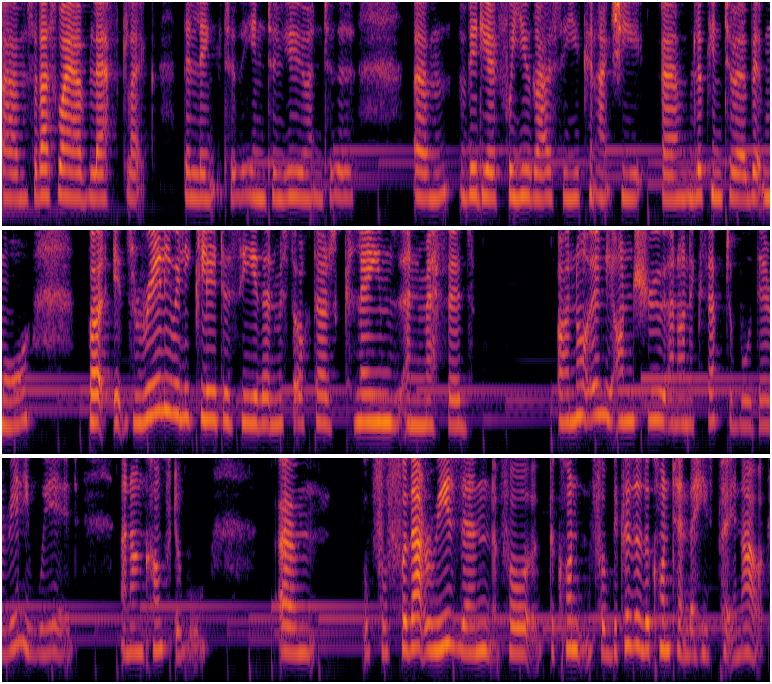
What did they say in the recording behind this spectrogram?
Um, so that's why I've left like the link to the interview and to the um, video for you guys so you can actually um, look into it a bit more. But it's really, really clear to see that Mr. Oktar's claims and methods are not only untrue and unacceptable, they're really weird and uncomfortable. Um, for, for that reason, for the con for because of the content that he's putting out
